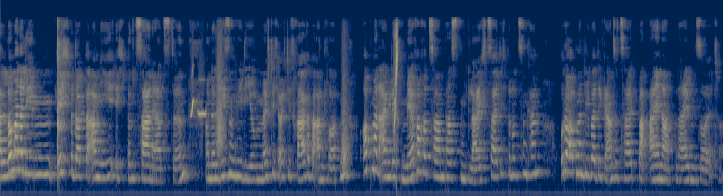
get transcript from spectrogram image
Hallo meine Lieben, ich bin Dr. Ami, ich bin Zahnärztin und in diesem Video möchte ich euch die Frage beantworten, ob man eigentlich mehrere Zahnpasten gleichzeitig benutzen kann oder ob man lieber die ganze Zeit bei einer bleiben sollte.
